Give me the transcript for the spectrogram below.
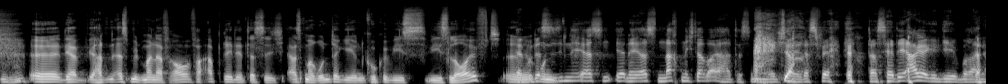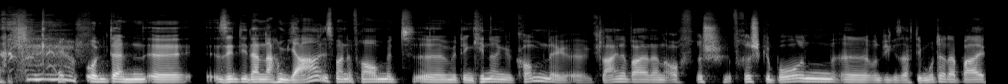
Mhm. Äh, der, wir hatten erst mit meiner Frau verabredet, dass ich erstmal runtergehe und gucke, wie es läuft. Ja, gut, dass und, du sie in der, ersten, in der ersten Nacht nicht dabei hattest ja. das, wär, das hätte Ärger gegeben, Rainer. und dann äh, sind die dann nach einem Jahr, ist meine Frau mit, äh, mit den Kindern gekommen. Der äh, Kleine war dann auch frisch, frisch geboren äh, und wie gesagt, die Mutter dabei.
